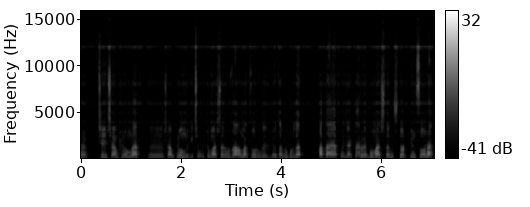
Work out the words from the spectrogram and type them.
şey şampiyonlar e, şampiyonluk için bütün maçlarımızı almak zorundayız diyor. Tabii burada hata yapmayacaklar ve bu maçtan 3-4 gün sonra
